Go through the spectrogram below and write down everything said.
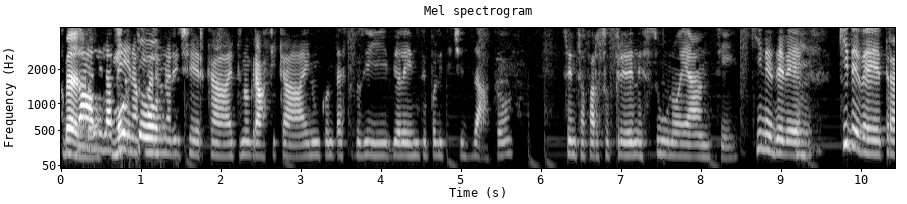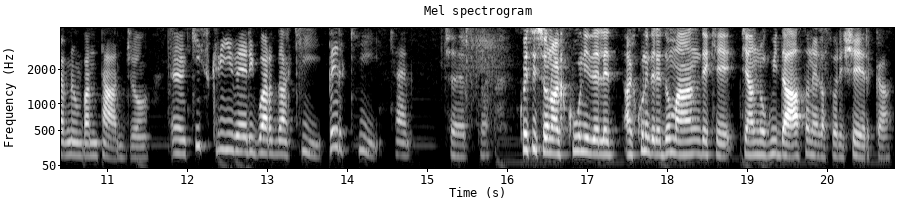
bello. Vale la molto... pena fare una ricerca etnografica in un contesto così violento e politicizzato? senza far soffrire nessuno e anzi, chi ne deve, mm. chi deve trarne un vantaggio? Eh, chi scrive riguardo a chi? Per chi? Cioè... Certo. Queste sono delle, alcune delle domande che ti hanno guidato nella tua ricerca.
